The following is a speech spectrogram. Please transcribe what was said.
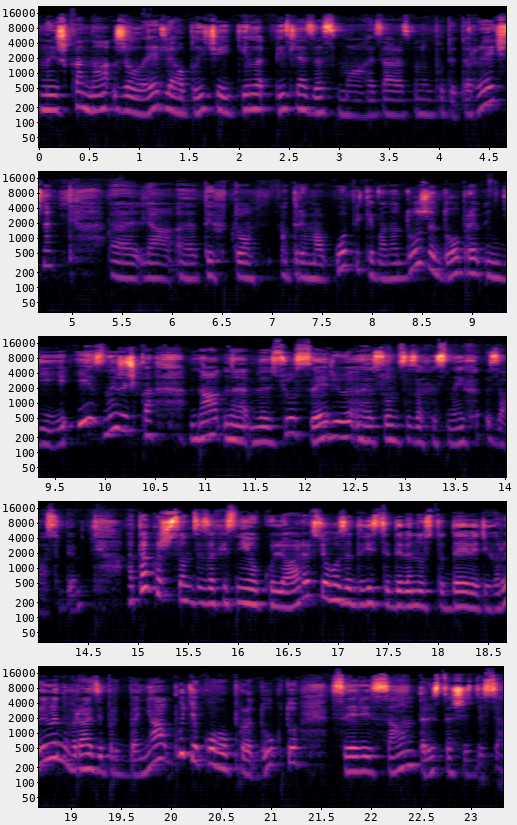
Нижка на желе для обличчя і тіла після засмаги. Зараз воно буде доречне для тих, хто отримав опіки, воно дуже добре діє. І знижечка на всю серію сонцезахисних засобів. А також сонцезахисні окуляри всього за 299 гривень в разі придбання будь-якого продукту серії Sun 360.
